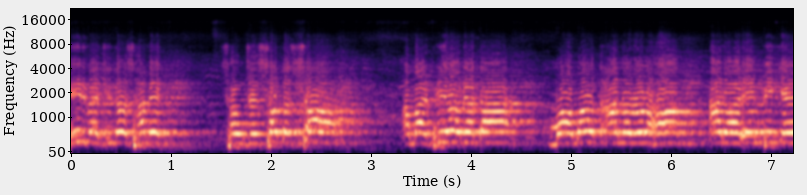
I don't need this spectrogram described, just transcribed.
নির্বাচিত সাবেক সংসদ সদস্য, আমার প্রিয় নেতা মোহাম্মদ আনোয়ারুল হক, আনোয়ার এমপিকে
